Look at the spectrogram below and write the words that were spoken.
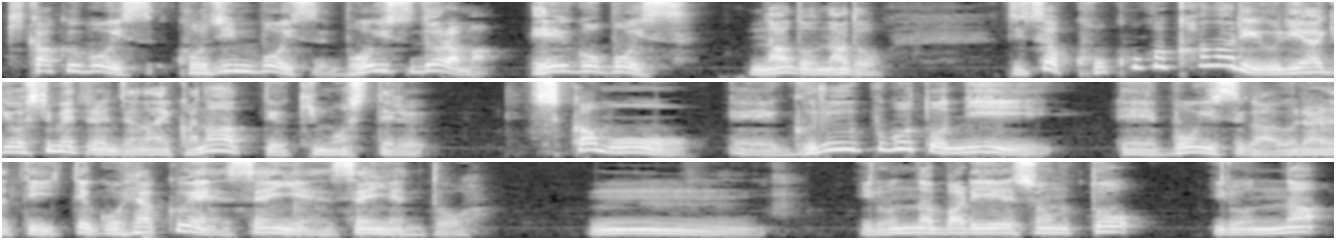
企画ボイス、個人ボイス、ボイスドラマ、英語ボイス、などなど、実はここがかなり売り上げを占めてるんじゃないかなっていう気もしてる。しかも、えー、グループごとに、えー、ボイスが売られていて500円、1000円、1000円と。うん。いろんなバリエーションと、いろんな、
